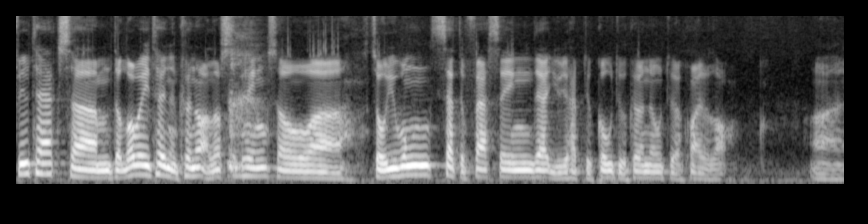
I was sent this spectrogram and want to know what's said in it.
Futex, um, the locator in the kernel are not sleeping, so, uh, so you won't set the fact saying that you have to go to kernel to acquire the lock. Uh,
